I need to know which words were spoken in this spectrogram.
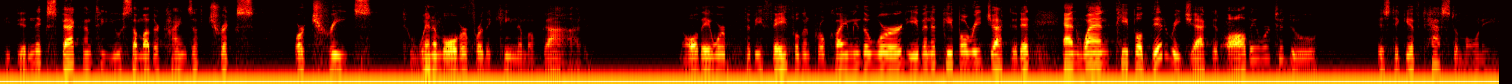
He didn't expect them to use some other kinds of tricks or treats to win them over for the kingdom of God. No, they were to be faithful in proclaiming the word, even if people rejected it. And when people did reject it, all they were to do is to give testimony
